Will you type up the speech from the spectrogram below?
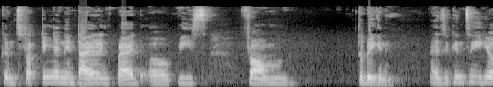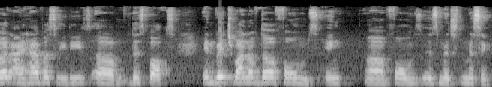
constructing an entire ink pad uh, piece from the beginning. As you can see here, I have a series, um, this box, in which one of the foams, ink uh, foams is miss missing.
